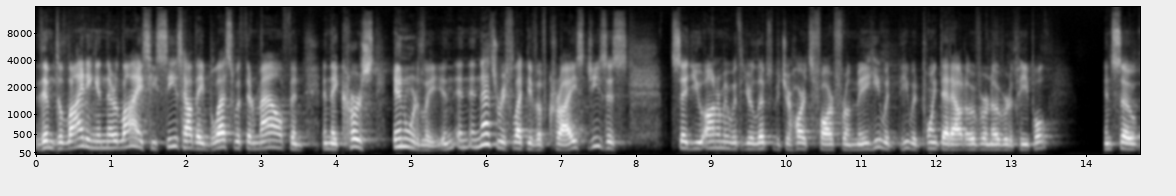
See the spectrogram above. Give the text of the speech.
them delighting in their lies. He sees how they bless with their mouth and, and they curse inwardly. And, and, and that's reflective of Christ. Jesus said, You honor me with your lips, but your heart's far from me. He would, he would point that out over and over to people. And so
